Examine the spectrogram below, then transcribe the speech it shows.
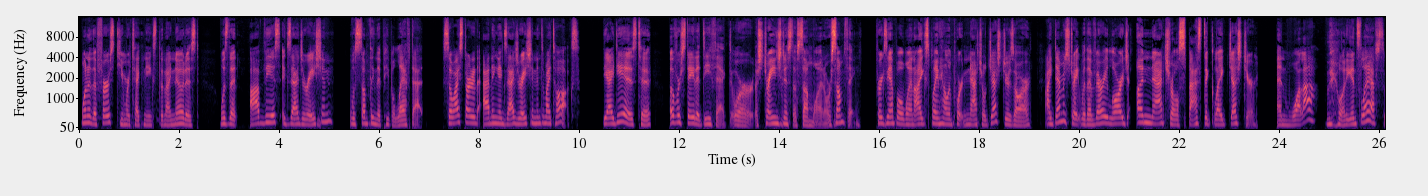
One of the first humor techniques that I noticed was that obvious exaggeration was something that people laughed at. So I started adding exaggeration into my talks. The idea is to overstate a defect or a strangeness of someone or something. For example, when I explain how important natural gestures are, I demonstrate with a very large, unnatural, spastic like gesture. And voila, the audience laughs.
